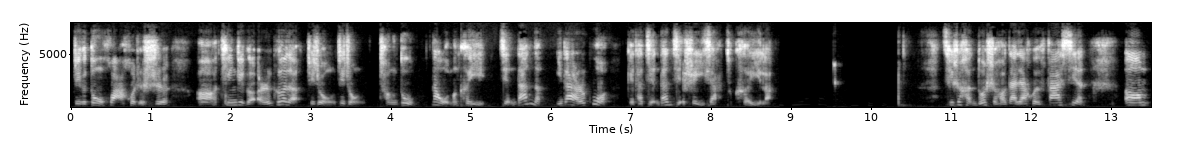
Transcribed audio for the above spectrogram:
这个动画或者是啊听这个儿歌的这种这种程度，那我们可以简单的一带而过，给他简单解释一下就可以了。其实很多时候大家会发现，嗯，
